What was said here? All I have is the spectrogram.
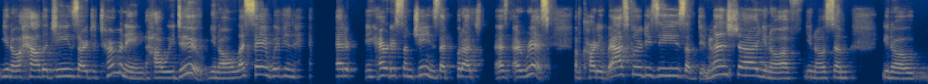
you know, how the genes are determining how we do? You know, let's say we've inherited some genes that put us at risk of cardiovascular disease of dementia you know of you know some you know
